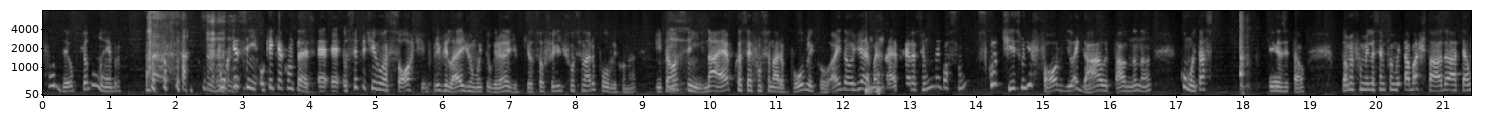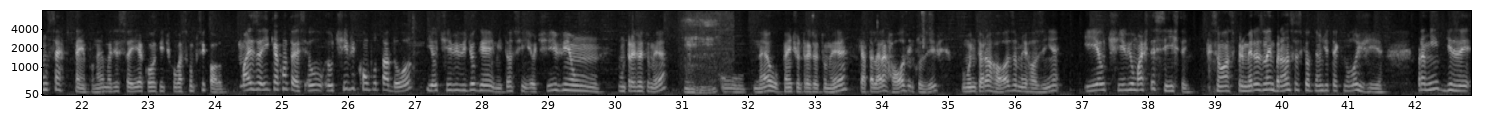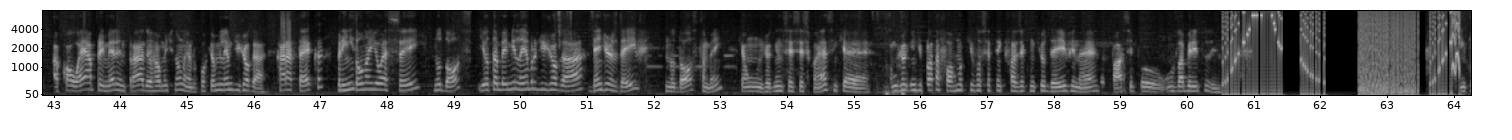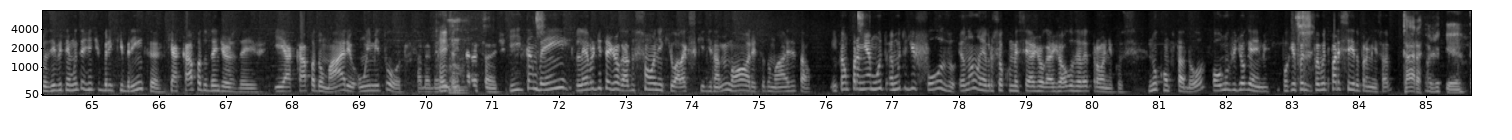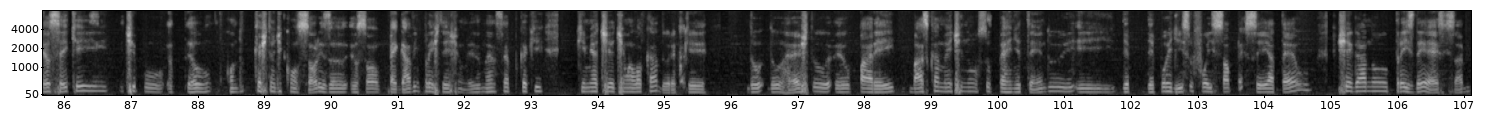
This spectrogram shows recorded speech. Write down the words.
fudeu, porque eu não lembro. porque assim, o que que acontece? É, é, eu sempre tive uma sorte, um privilégio muito grande, porque eu sou filho de funcionário público, né? Então, assim, na época ser funcionário público, ainda hoje é, mas na época era assim um negócio escrotíssimo de foda, de legal e tal, não, não, com muita e tal. Então minha família sempre foi muito abastada até um certo tempo, né? Mas isso aí é coisa que a gente conversa com o psicólogo. Mas aí o que acontece? Eu, eu tive computador e eu tive videogame. Então assim, eu tive um, um 386, Uhum. o, né, o Pentium 386, que a tela era rosa, inclusive. O monitor era rosa, meio rosinha. E eu tive o Master System. São as primeiras lembranças que eu tenho de tecnologia. Pra mim dizer a qual é a primeira entrada, eu realmente não lembro, porque eu me lembro de jogar Karateka, Princeton na USA no DOS, e eu também me lembro de jogar Dangerous Dave no DOS também, que é um joguinho, não sei se vocês conhecem, que é um joguinho de plataforma que você tem que fazer com que o Dave, né, passe por uns labirintozinhos. Inclusive, tem muita gente brin- que brinca que a capa do Dangerous Dave e a capa do Mario, um imita o outro, sabe? É bem, Eita. interessante. E também lembro de ter jogado Sonic, o Alex Kidd na memória e tudo mais e tal. Então, pra mim, é muito, é muito difuso. Eu não lembro se eu comecei a jogar jogos eletrônicos no computador ou no videogame. Porque foi, foi muito parecido pra mim, sabe? Cara, eu sei que, tipo, eu, eu- quando questão de consoles, eu, eu só pegava em Playstation mesmo nessa época que, que minha tia tinha uma locadora, porque do, do resto eu parei basicamente no Super Nintendo e, e de- depois disso foi só PC, até eu chegar no 3DS, sabe?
